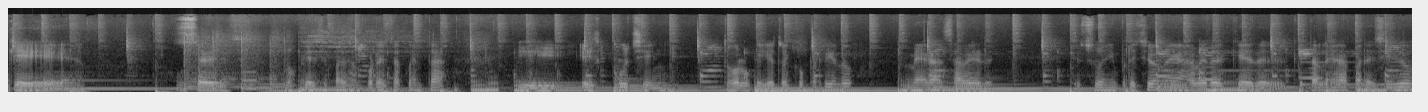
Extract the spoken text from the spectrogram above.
que ustedes los que se pasan por esta cuenta y escuchen todo lo que yo estoy compartiendo me hagan saber sus impresiones a ver qué, qué tal les ha parecido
